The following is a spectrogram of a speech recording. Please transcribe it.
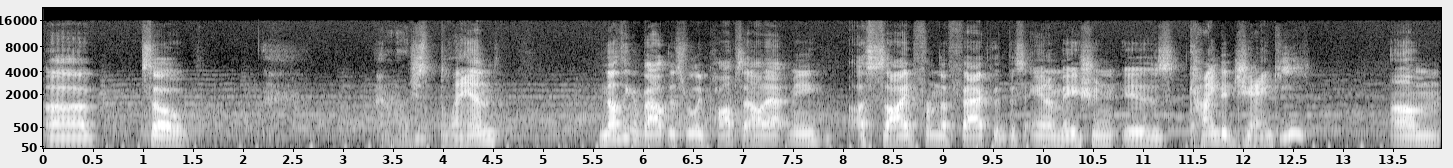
Uh, so I don't know, just bland. Nothing about this really pops out at me aside from the fact that this animation is kind of janky. Um,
